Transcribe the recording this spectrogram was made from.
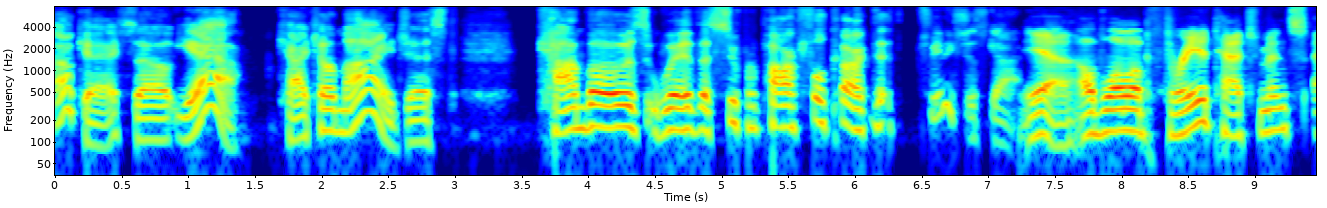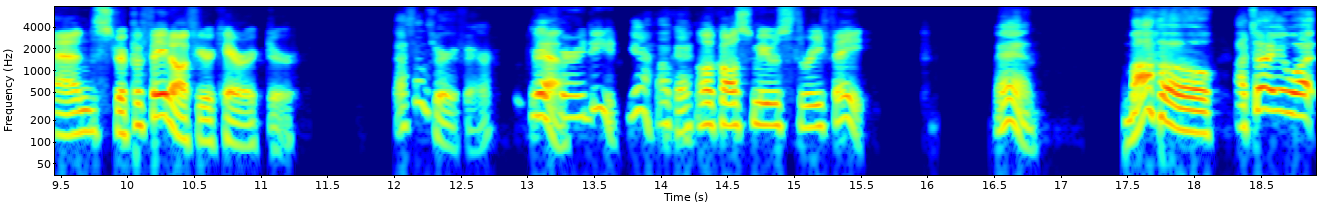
Okay, so yeah, Kaito Mai just combos with a super powerful card that Phoenix just got. Yeah, I'll blow up three attachments and strip a fate off your character. That sounds very fair. Very Yeah. fair indeed. Yeah, okay. All it cost me was three fate. Man. Maho, I tell you what,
